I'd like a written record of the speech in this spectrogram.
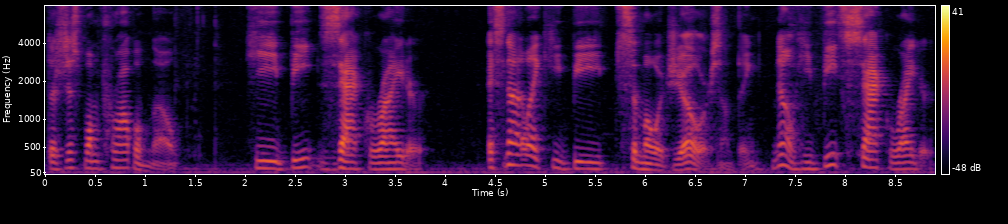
There's just one problem though. He beat Zack Ryder. It's not like he beat Samoa Joe or something. No, he beat Zack Ryder.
